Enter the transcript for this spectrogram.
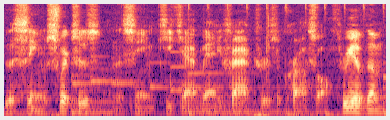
the same switches and the same keycap manufacturers across all three of them.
